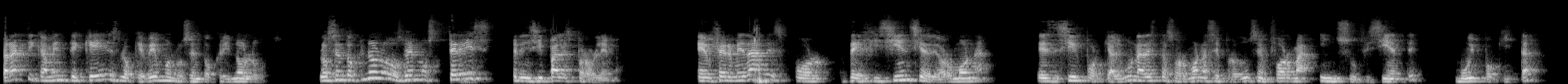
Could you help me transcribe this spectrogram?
Prácticamente, ¿qué es lo que vemos los endocrinólogos? Los endocrinólogos vemos tres principales problemas. Enfermedades por deficiencia de hormona, es decir, porque alguna de estas hormonas se produce en forma insuficiente, muy poquita.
